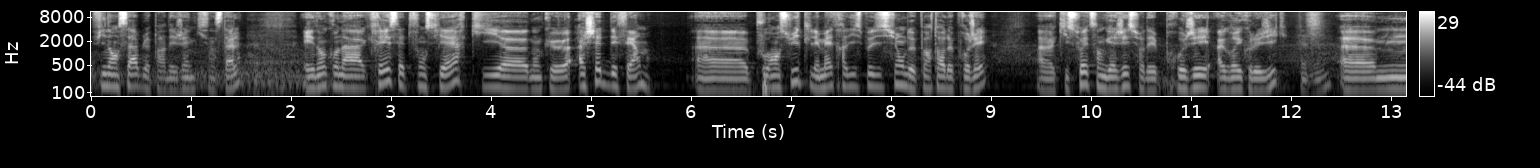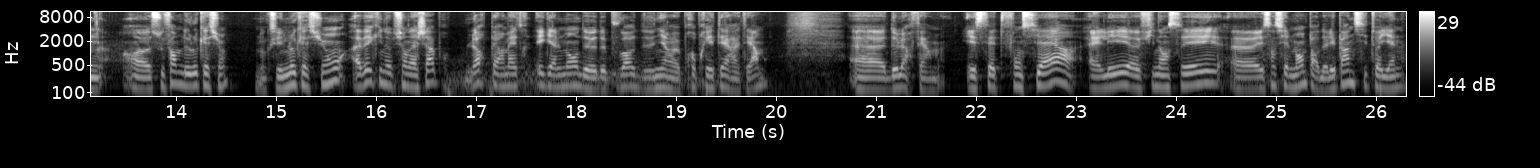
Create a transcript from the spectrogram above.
finançables par des jeunes qui s'installent. Et donc on a créé cette foncière qui euh, donc euh, achète des fermes euh, pour ensuite les mettre à disposition de porteurs de projets euh, qui souhaitent s'engager sur des projets agroécologiques en- sous forme de location. Donc c'est une location avec une option d'achat pour leur permettre également de, de pouvoir devenir propriétaire à terme euh, de leur ferme. Et cette foncière, elle est euh, financée euh, essentiellement par de l'épargne citoyenne.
